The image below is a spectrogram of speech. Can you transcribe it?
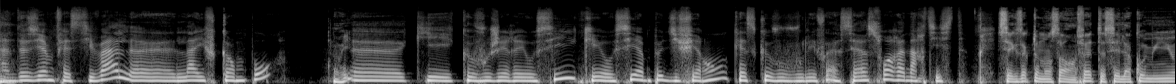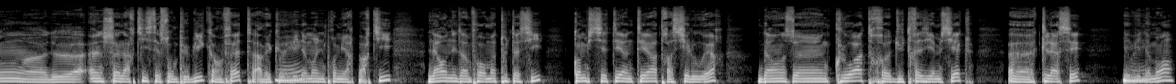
un deuxième festival, Live Campo, Oui. euh, qui, que vous gérez aussi, qui est aussi un peu différent. Qu'est-ce que vous voulez faire? C'est un soir un artiste. C'est exactement ça en fait, c'est la communion euh, de un seul artiste et son public en fait, avec Ouais. évidemment une première partie. Là, on est dans un format tout assis, comme si c'était un théâtre à ciel ouvert, dans un cloître du XIIIe siècle, euh, classé évidemment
